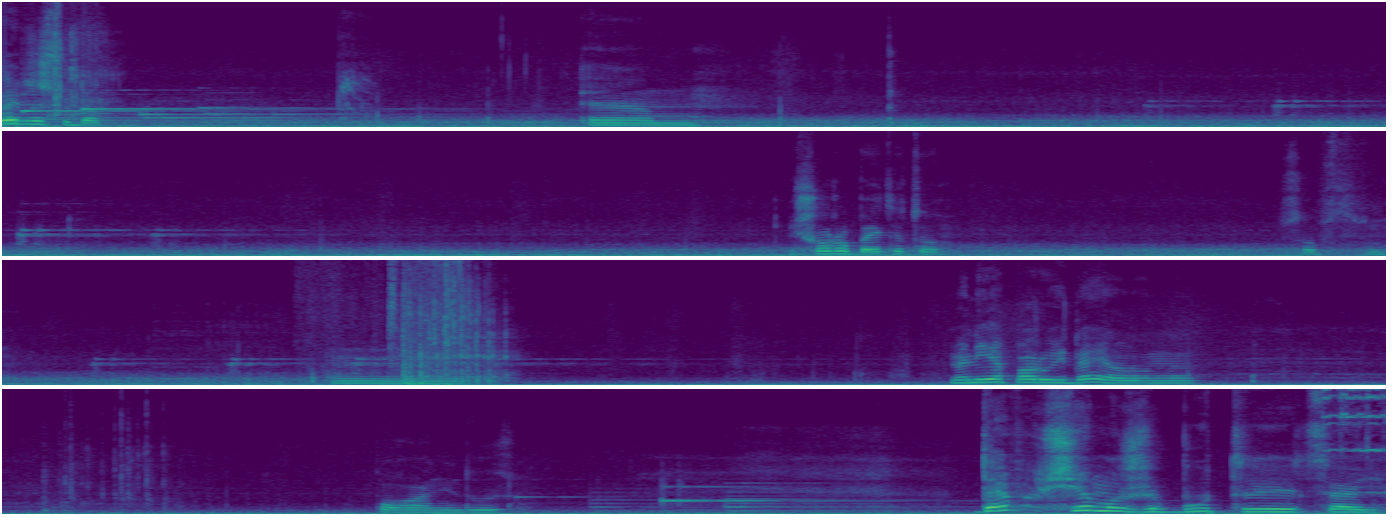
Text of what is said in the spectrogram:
Сюди. Ем... І що робити то? Собственно. У мене є пару ідей, але вони погані дуже. Де взагалі може бути цей?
